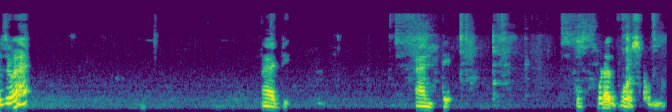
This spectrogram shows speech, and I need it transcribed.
చూసావా? అది. అంతే. ఇప్పుడు అది పోసుకుందాం.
